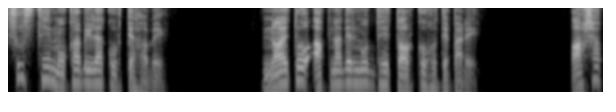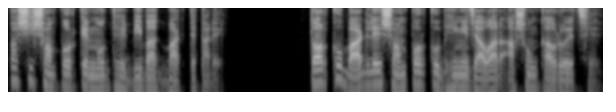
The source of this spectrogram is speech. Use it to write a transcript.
সুস্থে মোকাবিলা করতে হবে। নয়তো আপনাদের মধ্যে তর্ক হতে পারে। পাশাপাশি সম্পর্কের মধ্যে বিবাদ বাড়তে পারে। তর্ক বাড়লে সম্পর্ক ভেঙে যাওয়ার আশঙ্কাও রয়েছে।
